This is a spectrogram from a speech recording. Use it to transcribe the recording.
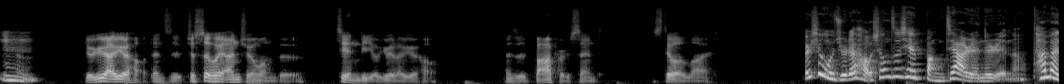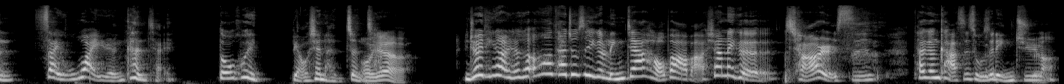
嗯，有越来越好，但是就社会安全网的建立有越来越好，但是八 percent still alive，而且我觉得好像这些绑架人的人啊，他们在外人看起来都会表现得很正常。Oh yeah. 你就会听到人家说，哦，他就是一个邻家好爸爸，像那个查尔斯，他跟卡斯楚是邻居嘛。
